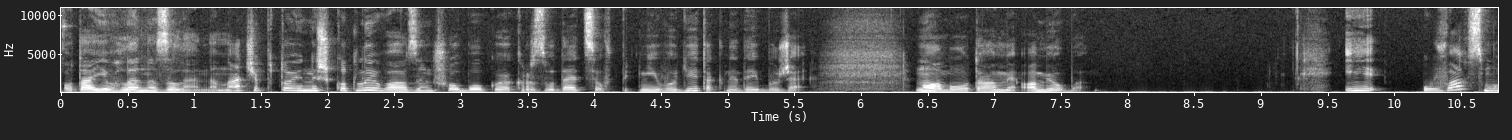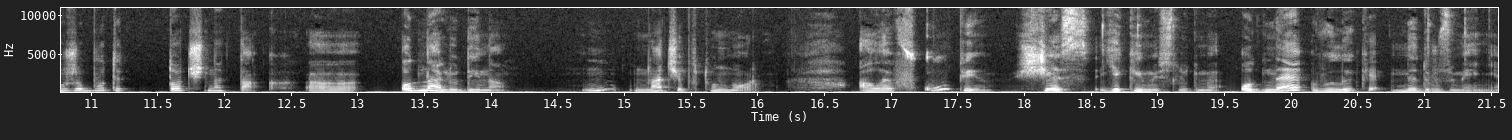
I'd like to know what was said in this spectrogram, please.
ота Євглена Зелена, начебто і не шкодлива, а з іншого боку, як розведеться в питній воді, так не дай Боже. Ну або ота амьоба. І у вас може бути точно так. Е, Одна людина, ну, начебто норм. Але вкупі ще з якимись людьми одне велике недорозуміння.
